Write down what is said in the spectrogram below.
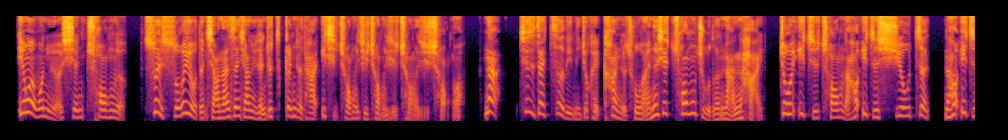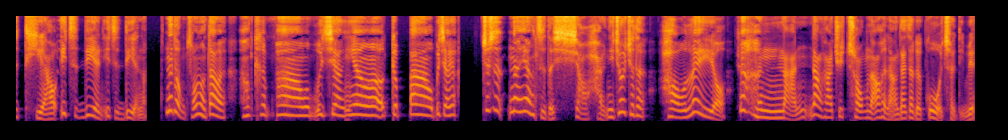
因为我女儿先冲了，所以所有的小男生、小女生就跟着她一起冲，一起冲，一起冲，一起冲哦。那其实在这里你就可以看得出来，那些冲组的男孩就会一直冲，然后一直修正，然后一直调，一直练，一直练了。那种从头到尾好可怕，我不想要啊，可怕，我不想要，就是那样子的小孩，你就会觉得好累哦，就很难让他去冲，然后很难在这个过程里面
